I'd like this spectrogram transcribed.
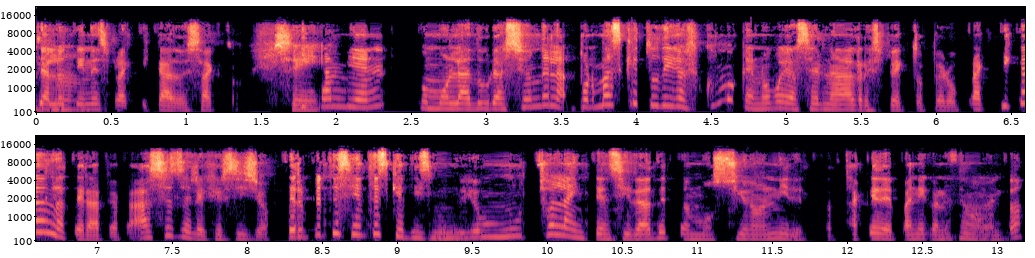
ya lo tienes practicado, exacto. Y también como la duración de la, por más que tú digas, ¿cómo que no voy a hacer nada al respecto? Pero practicas la terapia, haces el ejercicio, de repente sientes que disminuyó mucho la intensidad de tu emoción y de tu ataque de pánico en ese momento,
